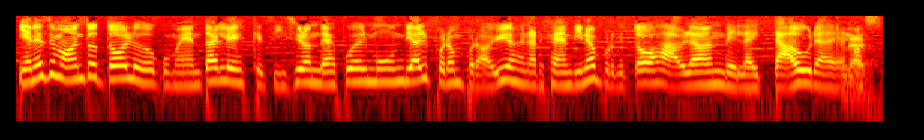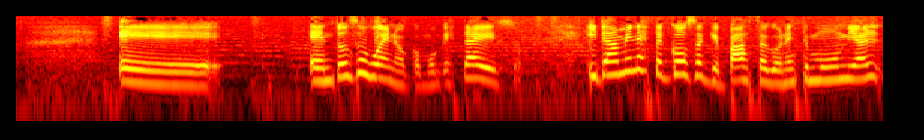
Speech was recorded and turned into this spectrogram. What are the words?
Y en ese momento todos los documentales que se hicieron después del Mundial fueron prohibidos en Argentina porque todos hablaban de la dictadura, además. Claro. Eh, entonces, bueno, como que está eso. Y también esta cosa que pasa con este mundial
